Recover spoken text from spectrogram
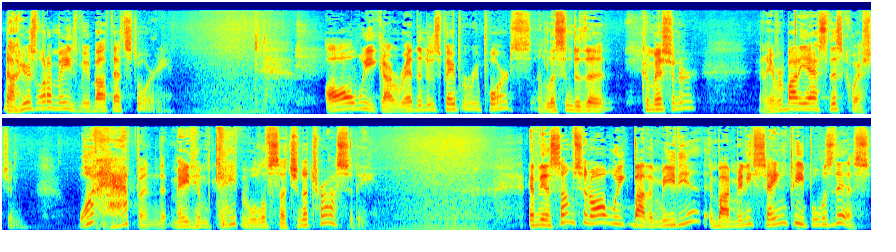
Now, here's what amazed me about that story. All week, I read the newspaper reports and listened to the commissioner, and everybody asked this question What happened that made him capable of such an atrocity? And the assumption all week by the media and by many sane people was this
